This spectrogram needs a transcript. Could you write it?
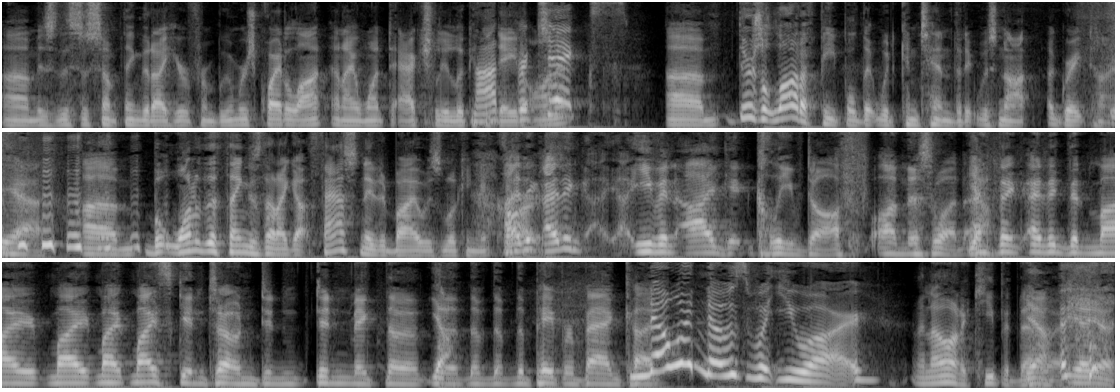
Um, is this is something that I hear from boomers quite a lot, and I want to actually look at the data for on it. chicks. Um, there's a lot of people that would contend that it was not a great time. Yeah. um, but one of the things that I got fascinated by was looking at cars. I think I think even I get cleaved off on this one. Yeah. I think I think that my my my, my skin tone didn't didn't make the Yeah. the, the, the, paper bag cut. No one knows what you are. and I want to keep it that yeah, way. yeah, yeah.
